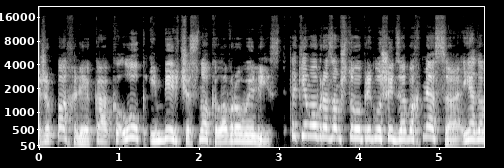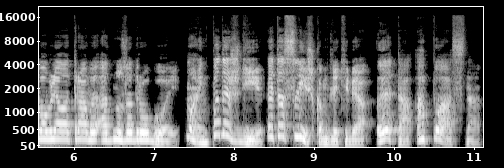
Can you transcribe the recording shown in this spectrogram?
же пахли, как лук, имбирь, чеснок и лавровый лист. Таким образом, чтобы приглушить запах мяса, я добавляла травы одну за другой. Майн, подожди, это слишком для тебя, это опасно.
